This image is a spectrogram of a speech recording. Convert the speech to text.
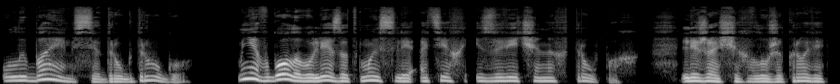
улыбаемся друг другу, мне в голову лезут мысли о тех изувеченных трупах, лежащих в луже крови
